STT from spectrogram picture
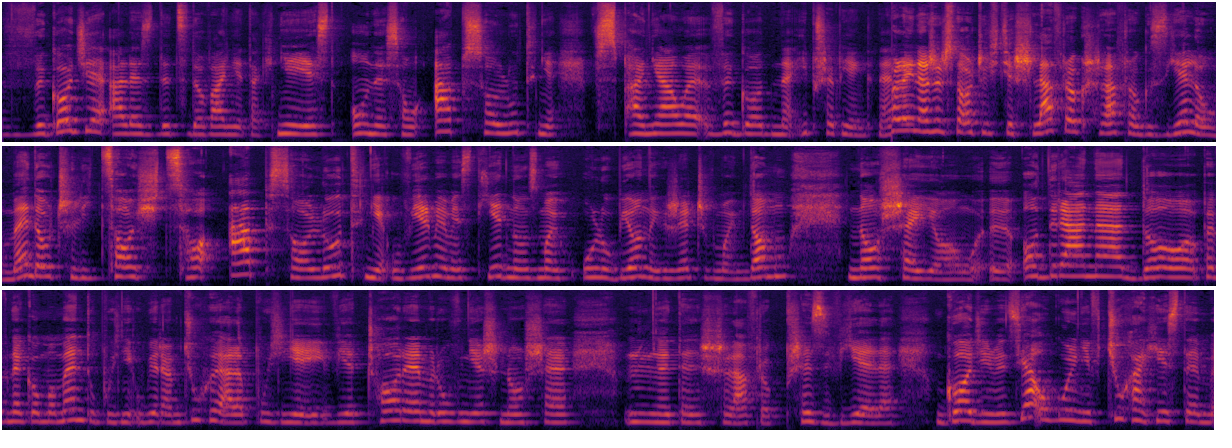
w wygodzie, ale zdecydowanie tak nie jest. One są absolutnie wspaniałe, wygodne i przepiękne. Kolejna rzecz to oczywiście szlafrok, szlafrok z Yellow Meadow, czyli coś, co absolutnie uwielbiam, jest jedną z moich ulubionych rzeczy w moim domu. Noszę ją od rana do pewnego momentu, później ubieram ciuchy, ale później wieczorem również noszę mm, ten szlafrok przez wiele godzin, więc ja ogólnie w ciuchach jestem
